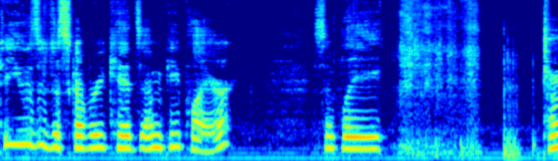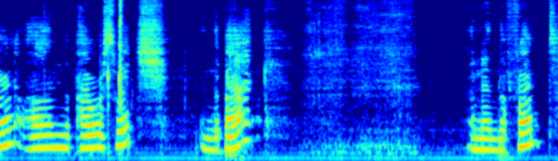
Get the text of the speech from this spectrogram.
To use a Discovery Kids MP player, simply turn on the power switch in the back and in the front.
